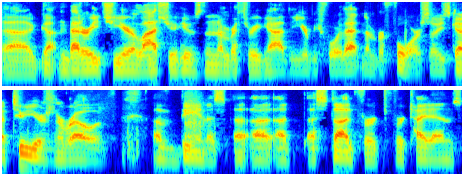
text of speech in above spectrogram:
uh, gotten better each year. Last year, he was the number three guy. The year before that, number four. So he's got two years in a row of of being a, a, a stud for for tight ends.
